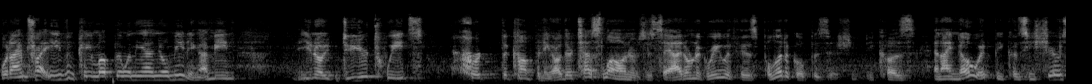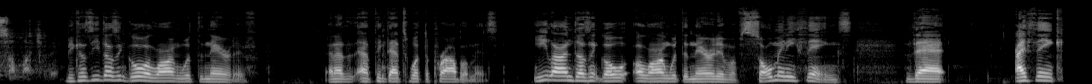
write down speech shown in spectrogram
What I'm trying. Even came up though in the annual meeting. I mean, you know, do your tweets hurt the company? Are there Tesla owners who say I don't agree with his political position because, and I know it because he shares so much of it. because he doesn't go along with the narrative. And I, I think that's what the problem is. Elon doesn't go along with the narrative of so many things that I think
